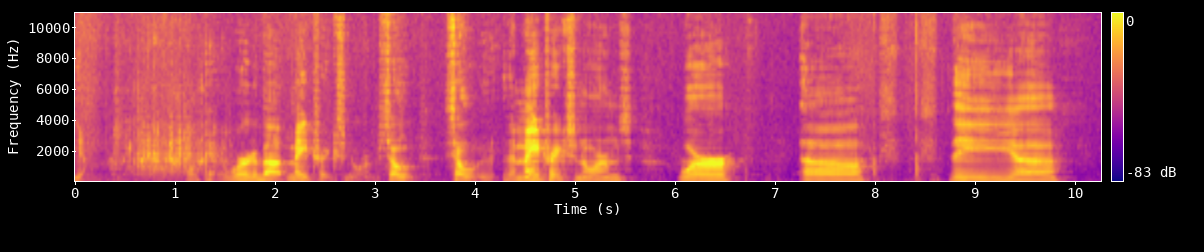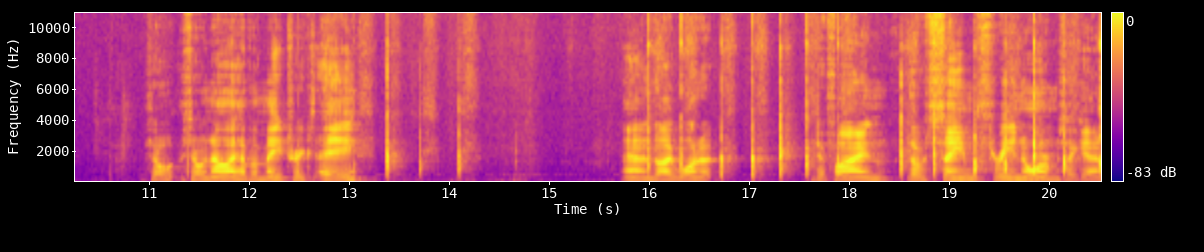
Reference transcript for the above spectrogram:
Yeah. Okay, a word about matrix norms. So, so the matrix norms were uh, the, uh, so, so now I have a matrix A, and I want to define those same three norms again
